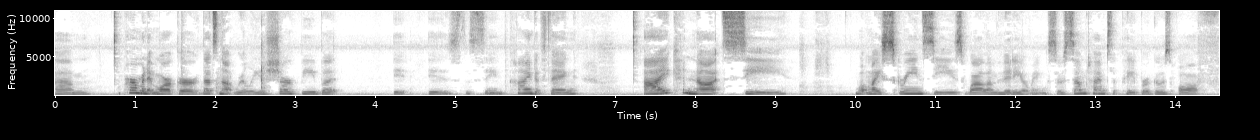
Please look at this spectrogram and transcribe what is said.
um, permanent marker. That's not really a Sharpie, but it is the same kind of thing. I cannot see what my screen sees while I'm videoing, so sometimes the paper goes off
